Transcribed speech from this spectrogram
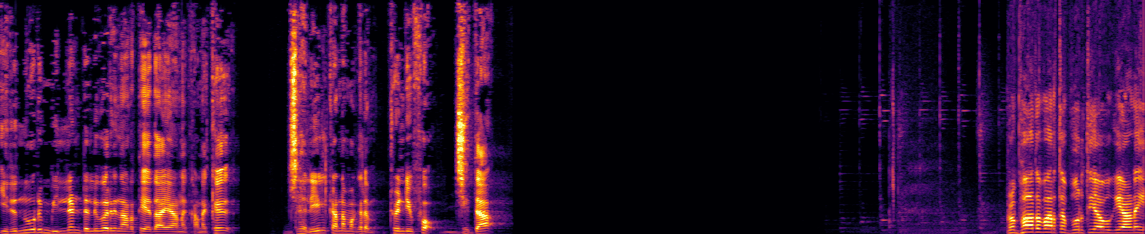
ഇരുന്നൂറ് മില്യൺ ഡെലിവറി നടത്തിയതായാണ് കണക്ക്. ജലീൽ കണ്ണമംഗലം ട്വന്റി ഫോർ പ്രഭാത വാർത്ത പൂർത്തിയാവുകയാണ്.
